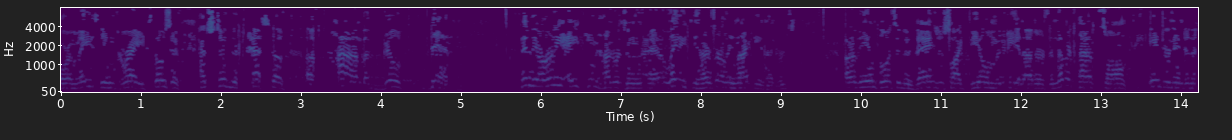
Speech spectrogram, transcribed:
or Amazing Grace. Those have, have stood the test of, of time, but built then. In the early 1800s and uh, late 1800s, early 1900s, under the influence of evangelists like D.L. Moody and others, another kind of song entered into the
